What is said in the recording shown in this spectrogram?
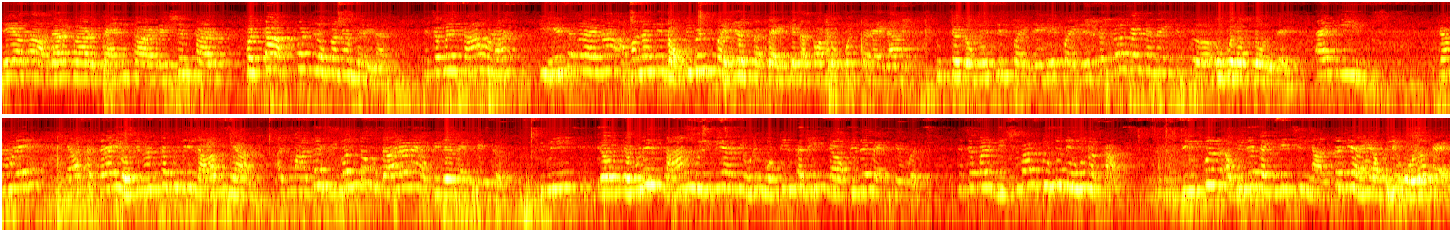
हे आता Aadhaar card PAN card ration card फटाफट लोकांना मिळणार. त्याच्यामुळे काय होणार? की हे सगळं आहे ना आम्हाला ते डॉक्युमेंट्स पाहिजे असतात बँकेत अकाउंट ओपन करायला. तुमचे डोमेसिल पाहिजे हे पाहिजे सगळं काही त्यांना इथे उपलब्ध होत आहे ॲट इज त्यामुळे या सगळ्या योजनांचा तुम्ही लाभ घ्या. आज माझं जिवंत उदाहरण आहे अभिदय बँकेचं. की मी एवढी लहान मुलगी आणि एवढी मोठी झाली या अभिदय बँकेवर. त्याच्यामुळे विश्वास तुटू देऊ नका. सिंपल अभिनय बँकेची नातं जे आहे आपली ओळख आहे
